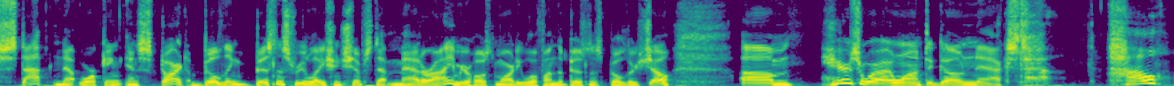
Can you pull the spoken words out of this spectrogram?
Stop Networking and Start Building Business Relationships That Matter. I am your host, Marty Wolff, on the Business Builder Show. Um, here's where I want to go next. How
